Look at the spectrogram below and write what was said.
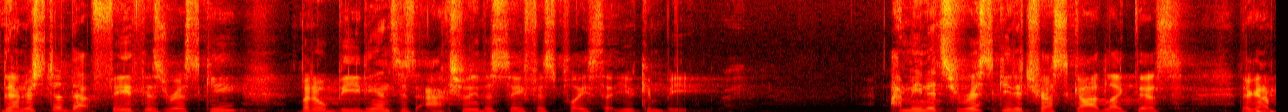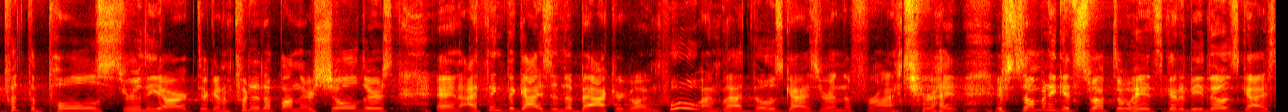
They understood that faith is risky, but obedience is actually the safest place that you can be. I mean, it's risky to trust God like this. They're to put the poles through the ark. They're to put it up on their shoulders. And I think the guys in the back are going, whoo, I'm glad those guys are in the front, right? If somebody gets swept away, it's to be those guys.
